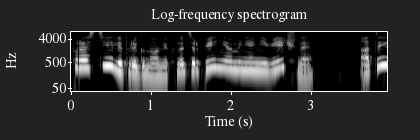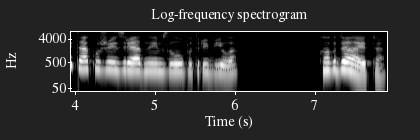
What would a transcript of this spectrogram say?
«Прости, Лепригномик, но терпение у меня не вечное, а ты и так уже изрядно им злоупотребила». «Когда это?»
